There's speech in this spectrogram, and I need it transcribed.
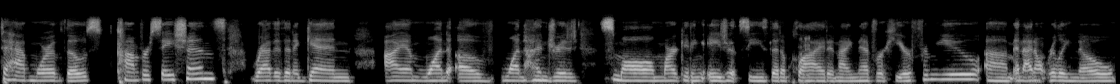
to have more of those conversations rather than, again, I am one of 100 small marketing agencies that applied and I never hear from you. Um, and I don't really know,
